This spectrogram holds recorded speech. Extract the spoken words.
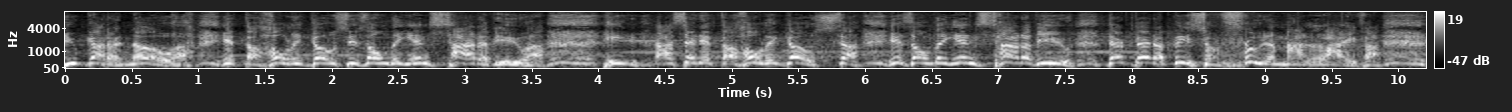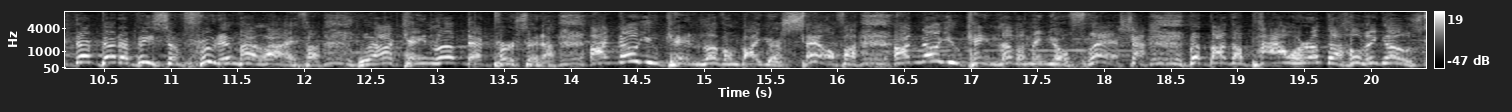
You got to know if the Holy Ghost is on the inside of you. He, I said, if the Holy Ghost is on the inside of you, there better be some fruit in my life. There better be some fruit in my life. Well, I can't love that person. I know you can't love them by yourself. I know you can't love them in your flesh, but by the power of the Holy Ghost,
